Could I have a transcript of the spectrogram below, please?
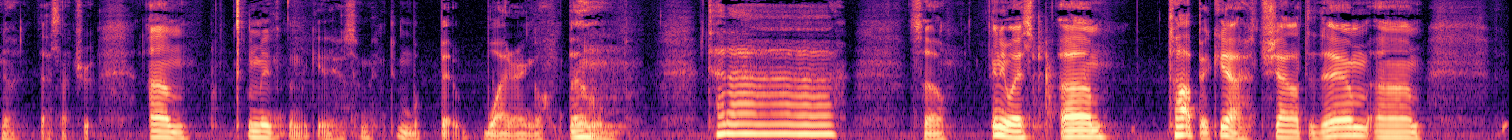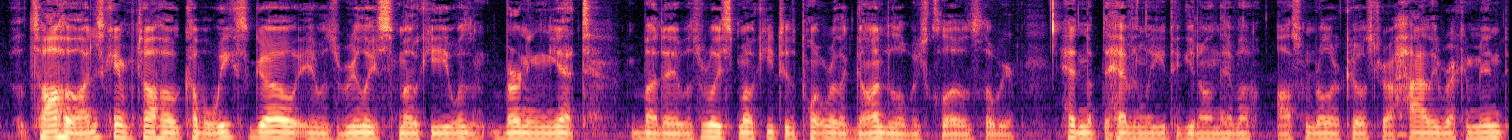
no, that's not true. Um, let me let me get here some a bit wider angle. Boom, ta-da. So, anyways, um, topic. Yeah, shout out to them. Um, Tahoe. I just came from Tahoe a couple weeks ago. It was really smoky. It wasn't burning yet, but it was really smoky to the point where the gondola was closed. So we are heading up to Heavenly to get on. They have an awesome roller coaster. I highly recommend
